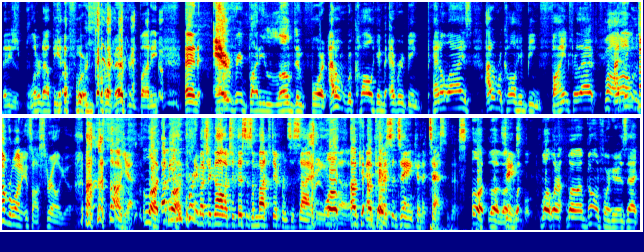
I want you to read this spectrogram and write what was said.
that he just blurted out the F word in front of everybody, and everybody loved him for it. I don't recall him ever being penalized. I don't recall him being fined for that. Well, I think uh, it was number one, it's Australia. oh yeah. look. I mean, look. we pretty much acknowledge that this is a much different society. Well, uh, okay, and okay. Chris and Zane can attest to this. Look, look, look. James. Well, what, what, I- what I'm going for here is that,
